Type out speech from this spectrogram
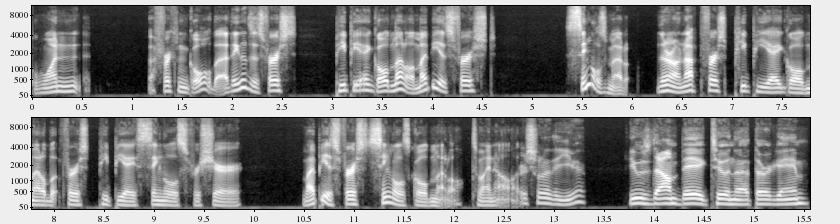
won a freaking gold. I think it was his first PPA gold medal. It might be his first singles medal. No, no, not first PPA gold medal, but first PPA singles for sure. Might be his first singles gold medal, to my knowledge. First one of the year. He was down big too in that third game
